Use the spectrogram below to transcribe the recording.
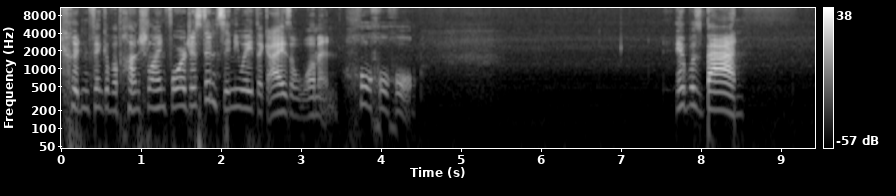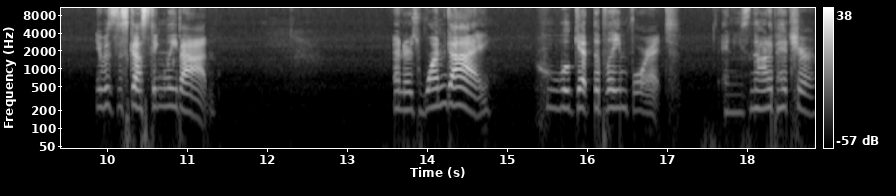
couldn't think of a punchline for, just insinuate the guy's a woman. Ho ho ho. It was bad. It was disgustingly bad. And there's one guy who will get the blame for it. And he's not a pitcher.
